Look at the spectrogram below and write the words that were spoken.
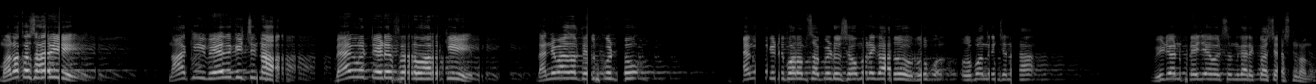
మరొకసారి నాకు ఈ వేదిక ఇచ్చిన బెంగళూరు ట్రేడ్ ఫోరం వారికి ధన్యవాదాలు తెలుపుకుంటూ బెంగళూరు ఫోరం సభ్యుడు సోమని గారు రూప రూపొందించిన వీడియోని ప్లే చేయవలసిందిగా రిక్వెస్ట్ చేస్తున్నాను.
